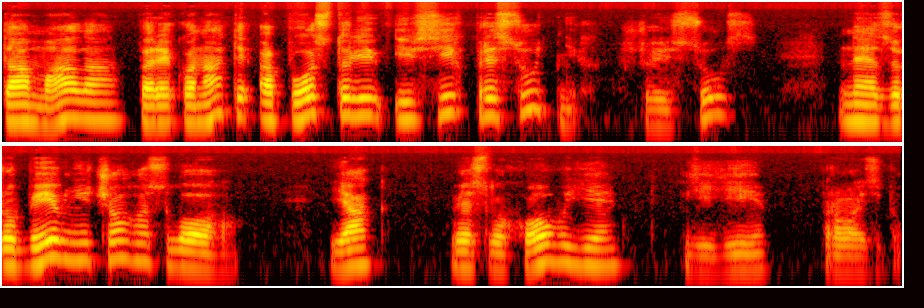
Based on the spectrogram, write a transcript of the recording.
та мала переконати апостолів і всіх присутніх, що Ісус не зробив нічого злого, як вислуховує її просьбу.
